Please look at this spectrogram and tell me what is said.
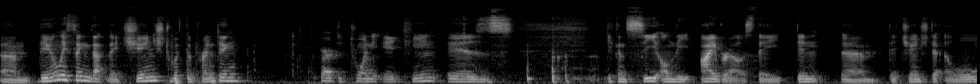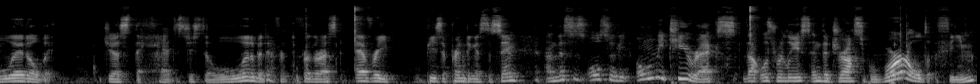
Um, the only thing that they changed with the printing compared to 2018 is you can see on the eyebrows they didn't um, they changed it a little bit. Just the head is just a little bit different for the rest. Every piece of printing is the same. And this is also the only T-Rex that was released in the Jurassic World theme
